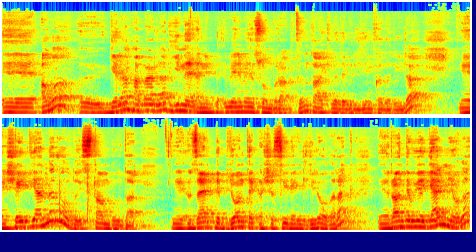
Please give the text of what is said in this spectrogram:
Ee, ama e, gelen haberler yine hani benim en son bıraktığım takip edebildiğim kadarıyla e, şey diyenler oldu İstanbul'da. E, özellikle Biontech aşısıyla ilgili olarak randevuya gelmiyorlar.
